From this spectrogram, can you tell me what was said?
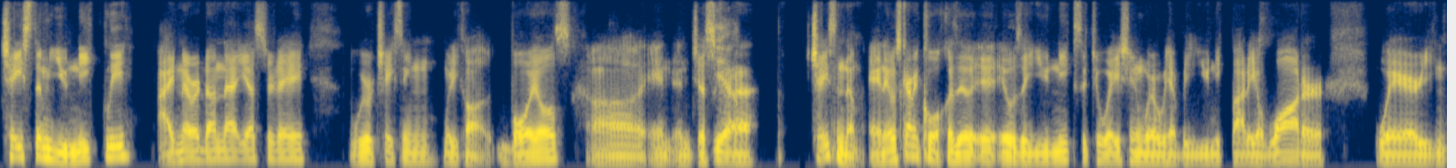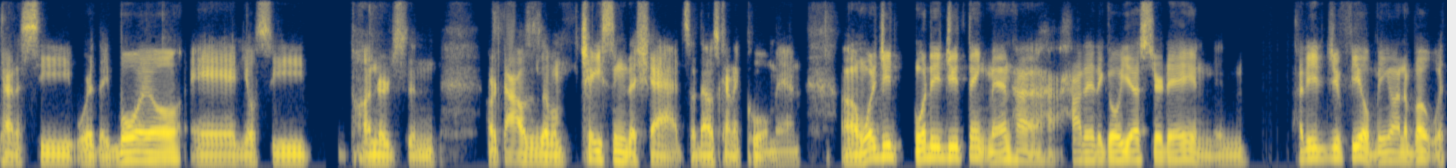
chase them uniquely. I'd never done that yesterday. We were chasing what do you call it, boils, uh, and and just yeah. kind of chasing them, and it was kind of cool because it, it, it was a unique situation where we have a unique body of water where you can kind of see where they boil, and you'll see hundreds and or thousands of them chasing the shad. So that was kind of cool, man. Um, what did you What did you think, man? How How did it go yesterday, and, and how did you feel being on a boat with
